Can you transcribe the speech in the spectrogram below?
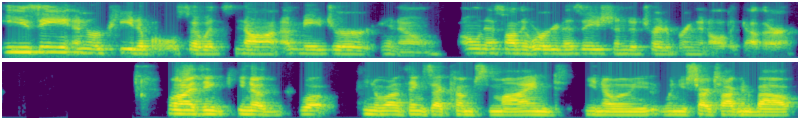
easy and repeatable so it's not a major you know onus on the organization to try to bring it all together well i think you know what you know one of the things that comes to mind you know when you, when you start talking about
